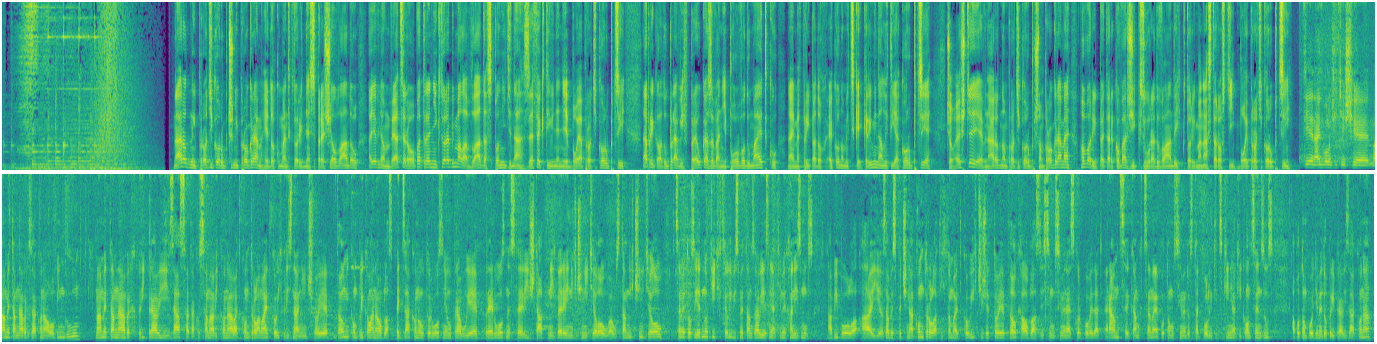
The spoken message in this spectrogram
Národný protikorupčný program je dokument, ktorý dnes prešiel vládou a je v ňom viacero opatrení, ktoré by mala vláda splniť na zefektívnenie boja proti korupcii, napríklad úpravy v preukazovaní pôvodu majetku, najmä v prípadoch ekonomickej kriminality a korupcie. Čo ešte je v Národnom protikorupčnom programe, hovorí Peter Kovaržík z úradu vlády, ktorý má na starosti boj proti korupcii. Tie najdôležitejšie, máme tam návrh zákona o lobbingu, Máme tam návrh prípravy zásad, ako sa má vykonávať kontrola majetkových priznaní, čo je veľmi komplikovaná oblasť. 5 zákonov to rôzne upravuje pre rôzne sféry štátnych, verejných činiteľov a ústavných činiteľov. Chceme to zjednotiť, chceli by sme tam zaviesť nejaký mechanizmus, aby bol aj zabezpečená kontrola týchto majetkových, čiže to je veľká oblasť, kde si musíme najskôr povedať rámce, kam chceme, potom musíme dostať politicky nejaký koncenzus a potom pôjdeme do prípravy zákona.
